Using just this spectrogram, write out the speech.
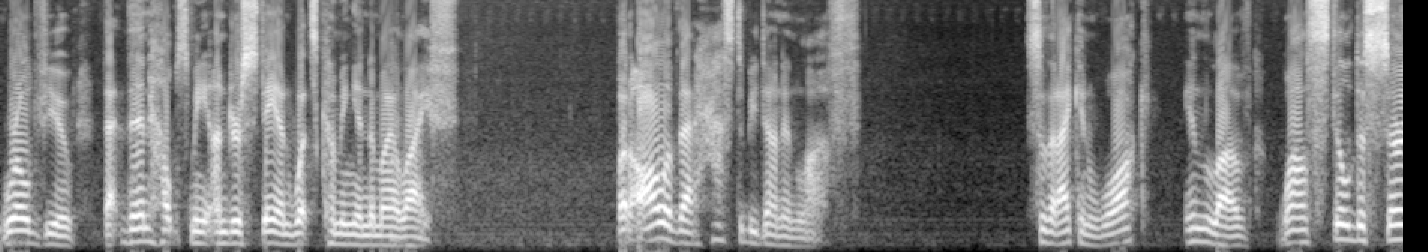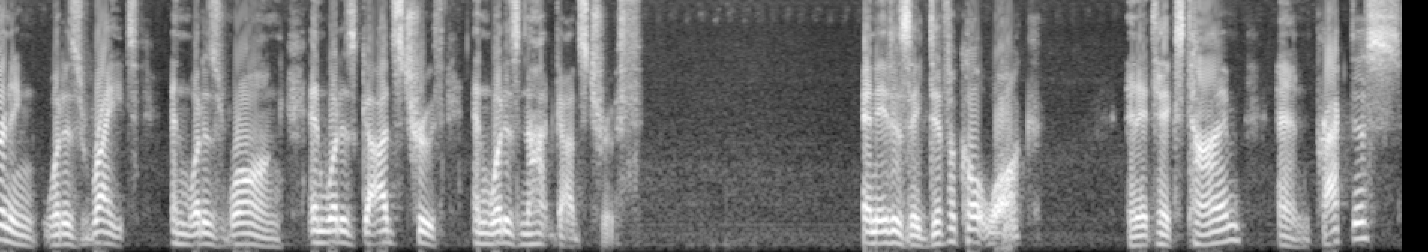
worldview that then helps me understand what's coming into my life. But all of that has to be done in love so that I can walk in love while still discerning what is right and what is wrong and what is God's truth and what is not God's truth. And it is a difficult walk, and it takes time and practice,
